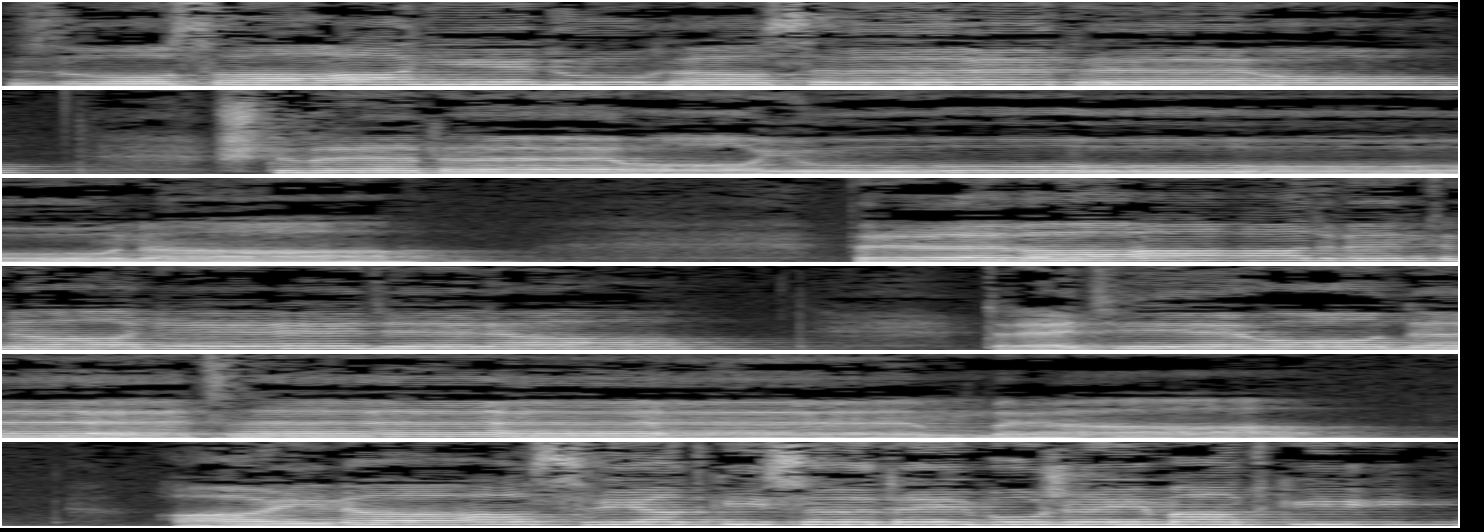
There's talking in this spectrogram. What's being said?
Zosanie Ducha Svetého 4. júna. Prvá adventná nedeľa 3. decembra. Na sviatky Svetej Božej Matky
